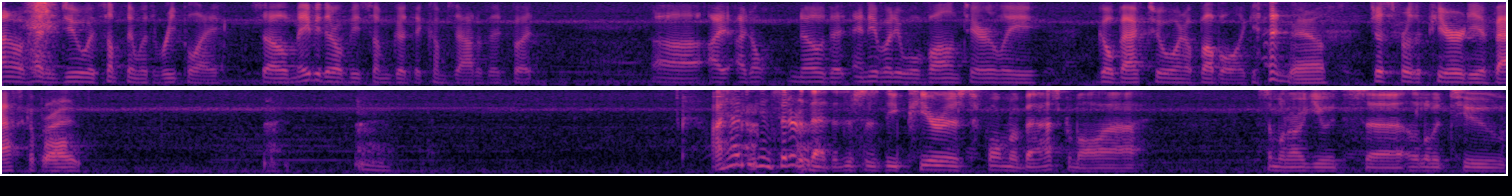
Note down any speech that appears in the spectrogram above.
I don't know had to do with something with replay. So maybe there will be some good that comes out of it, but uh, I, I don't know that anybody will voluntarily go back to in a bubble again. Yeah. Just for the purity of basketball. Right. I hadn't considered that that this is the purest form of basketball. Uh, someone argue it's uh, a little bit too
